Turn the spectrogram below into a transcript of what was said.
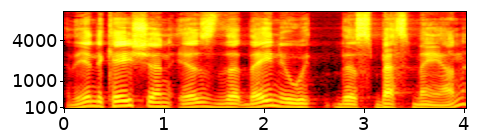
And the indication is that they knew this best man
